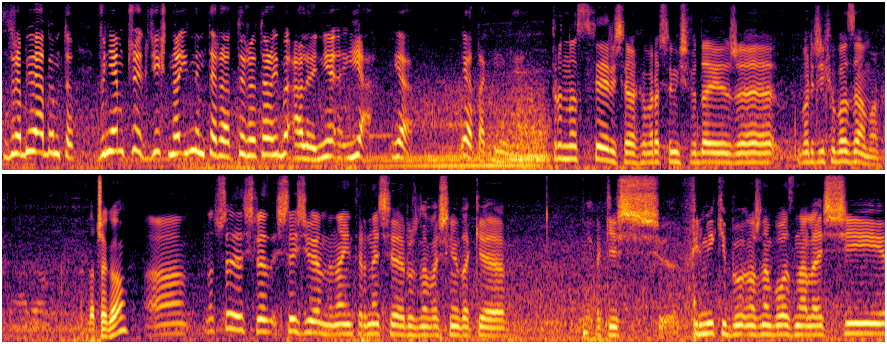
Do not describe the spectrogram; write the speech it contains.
zrobiłabym to w Niemczech, gdzieś na innym terytorium, ale nie ja, ja. Ja tak mówię. Trudno stwierdzić, ale chyba raczej mi się wydaje, że bardziej chyba zamach. Dlaczego? A znaczy śle- śledziłem na internecie różne właśnie takie jakieś filmiki były, można było znaleźć i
